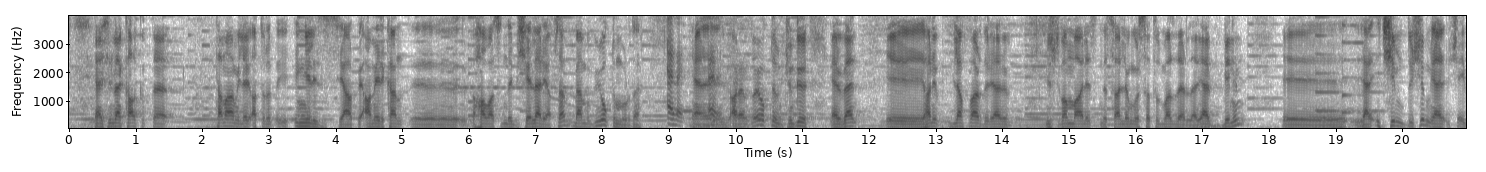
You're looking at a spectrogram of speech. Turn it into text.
yani şimdi ben kalkıp da tamamıyla atıyorum İngiliz ya bir Amerikan e, havasında bir şeyler yapsam ben bugün yoktum burada. Evet. Yani evet. aramızda yoktum. Çünkü yani ben e, hani laf vardır yani Müslüman mahallesinde salyangoz satılmaz derler. Yani benim e, yani içim dışım yani şey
